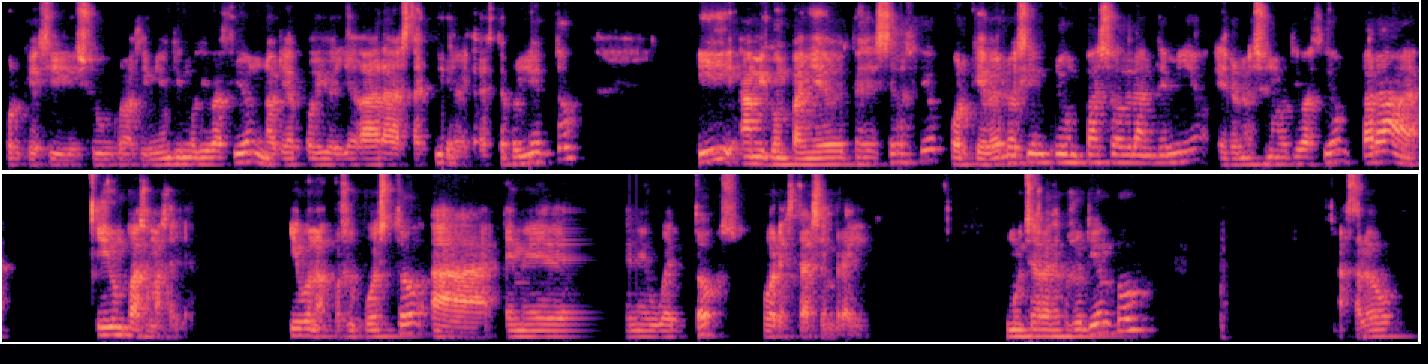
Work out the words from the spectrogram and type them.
porque sin su conocimiento y motivación no habría podido llegar hasta aquí realizar este proyecto, y a mi compañero de Sergio, porque verlo siempre un paso adelante mío era una motivación para ir un paso más allá. Y bueno, por supuesto, a MDN Web Talks por estar siempre ahí. Muchas gracias por su tiempo. Hasta luego.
